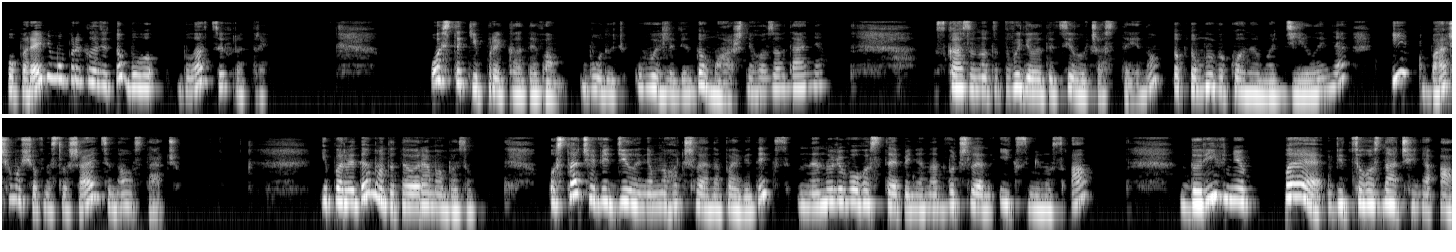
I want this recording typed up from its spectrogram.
В попередньому прикладі то була цифра 3. Ось такі приклади вам будуть у вигляді домашнього завдання. Сказано тут виділити цілу частину, тобто ми виконуємо ділення і бачимо, що в нас лишається на остачу. І перейдемо до теореми Безу. Остача відділення многочлена P від x не нульового степеня на двочлен x-а дорівнює P від цього значення А,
